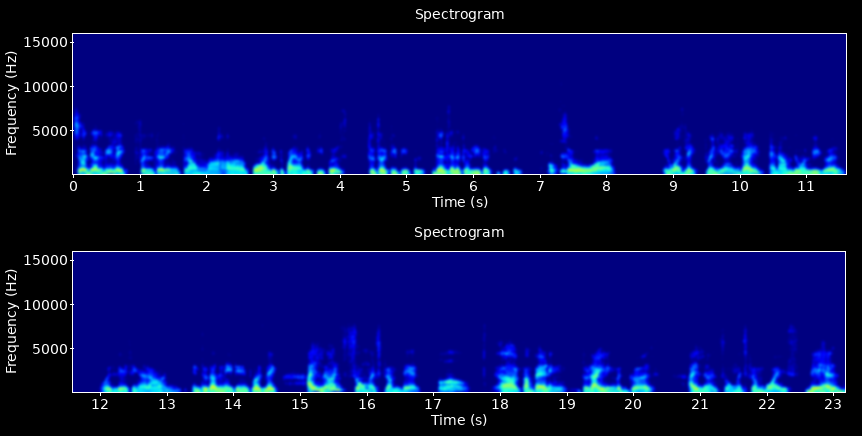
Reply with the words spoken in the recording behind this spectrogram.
so they'll be like filtering from uh, uh, 400 to 500 people to 30 people they'll Mhm. select only 30 people Okay. so uh, it was like 29 guys and i'm the only girl who was racing around in 2018 it was like i learned so much from there wow. uh, comparing to riding with girls I learned so much from boys. They helped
